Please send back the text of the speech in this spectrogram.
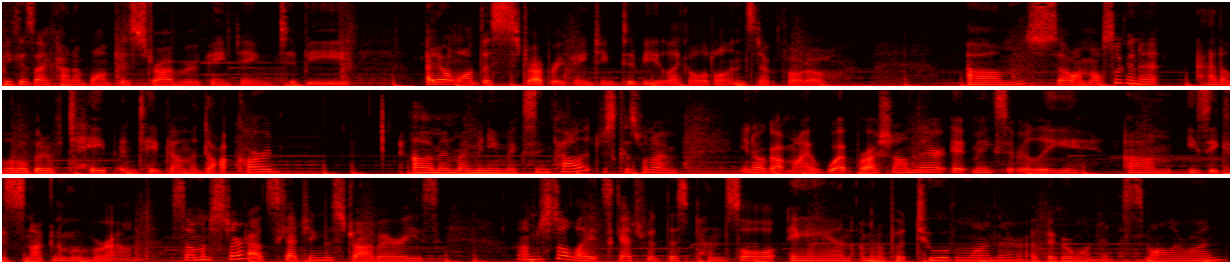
because I kind of want this strawberry painting to be, I don't want this strawberry painting to be like a little instant photo. Um, so I'm also going to add a little bit of tape and tape down the dot card um, and my mini mixing palette just because when I'm, you know, got my wet brush on there, it makes it really um, easy because it's not going to move around. So I'm going to start out sketching the strawberries. I'm just a light sketch with this pencil, and I'm gonna put two of them on there, a bigger one and a smaller one.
